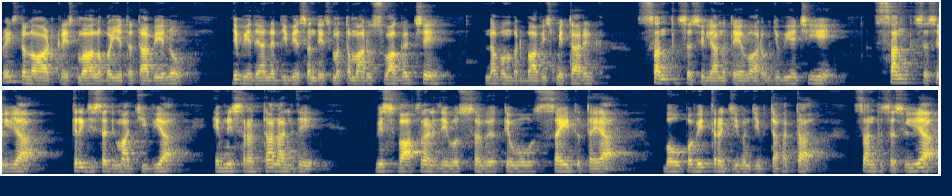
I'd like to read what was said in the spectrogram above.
પ્રેઝ ધ લોર્ડ ક્રિસ્મા ભાઈએ તથા બહેનો દિવ્ય અને દિવ્ય સંદેશમાં તમારું સ્વાગત છે નવેમ્બર બાવીસમી તારીખ સંત સસિલિયાનો તહેવાર ઉજવીએ છીએ સંત સસિલિયા ત્રીજી સદીમાં જીવ્યા એમની શ્રદ્ધાના લીધે વિશ્વાસના લીધે તેઓ સહિત થયા બહુ પવિત્ર જીવન જીવતા હતા સંત સસિલિયા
